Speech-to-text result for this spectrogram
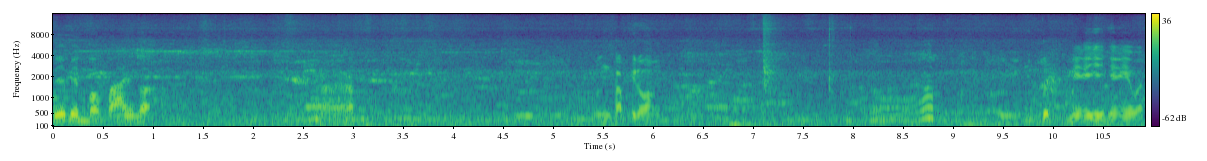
เรียกเป็นบอกปลายังก็ครับมึงครับพี่น้องรถเมย์ใหญ่ๆวะ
